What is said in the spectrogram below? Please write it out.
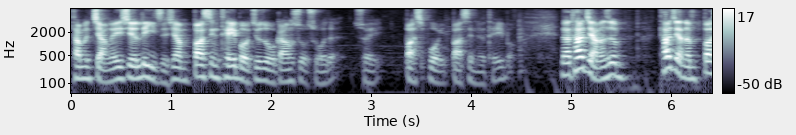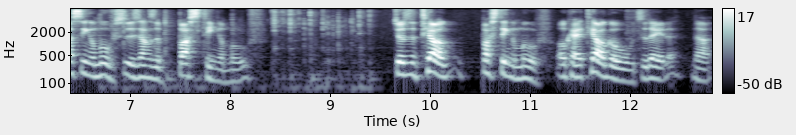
他们讲了一些例子，像 busing table 就是我刚刚所说的，所以 bus boy busing the table。那他讲的是他讲的 busing a move，事实上是 busting a move，就是跳 busting a move，OK，、跳个舞之类的。那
